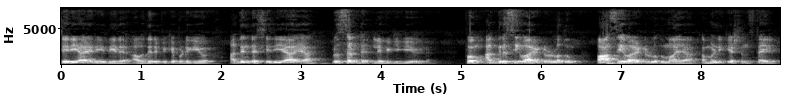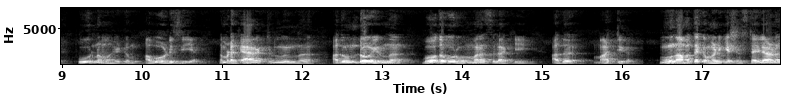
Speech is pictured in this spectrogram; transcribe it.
ശരിയായ രീതിയിൽ അവതരിപ്പിക്കപ്പെടുകയോ അതിന്റെ ശരിയായ റിസൾട്ട് ലഭിക്കുകയോ ഇല്ല. ഇപ്പം അഗ്രസീവ് ആയിട്ടുള്ളതും പാസീവ് ആയിട്ടുള്ളതുമായ കമ്മ്യൂണിക്കേഷൻ സ്റ്റൈൽ പൂർണമായിട്ടും അവോയ്ഡ് ചെയ്യുക. നമ്മുടെ ക്യാരക്ടറിൽ നിന്ന് അതുണ്ടോ എന്ന് ബോധപൂർവം മനസ്സിലാക്കി അത് മാറ്റുക. മൂന്നാമത്തെ കമ്മ്യൂണിക്കേഷൻ സ്റ്റൈലാണ്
